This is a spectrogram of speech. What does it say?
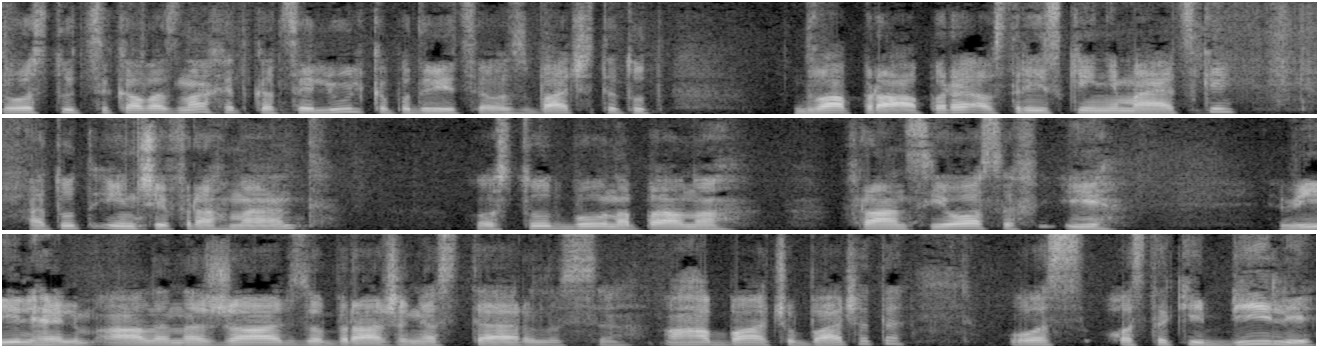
І ось тут цікава знахідка, це люлька. Подивіться, ось бачите, тут два прапори, австрійський і німецький. А тут інший фрагмент. Ось тут був, напевно, Франц Йосиф і Вільгельм, але, на жаль, зображення стерлося. А, бачу, бачите? Ось, ось такі білі,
